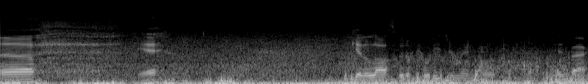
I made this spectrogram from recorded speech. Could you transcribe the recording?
uh, yeah, get a last bit of footage, and then we'll head back.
